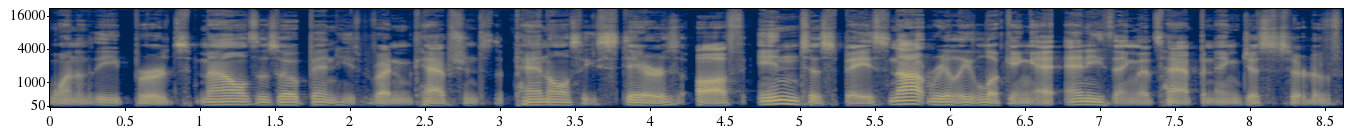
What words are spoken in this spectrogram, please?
One of the bird's mouths is open. He's providing caption to the panels. he stares off into space, not really looking at anything that's happening, just sort of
